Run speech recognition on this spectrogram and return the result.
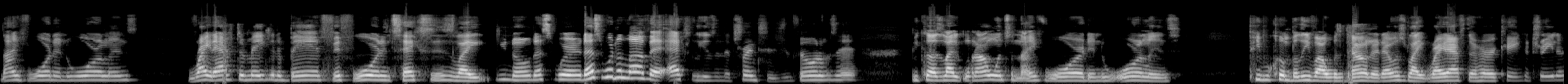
Ninth Ward in New Orleans, right after making the band, Fifth Ward in Texas. Like, you know, that's where that's where the love at actually is in the trenches. You feel what I'm saying? Because like when I went to Ninth Ward in New Orleans, people couldn't believe I was down there. That was like right after Hurricane Katrina.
